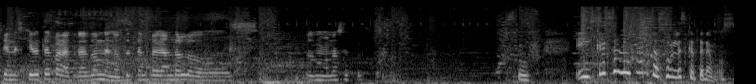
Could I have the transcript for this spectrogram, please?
Tienes que irte para atrás donde no te estén pegando los los monos estos. Uf. ¿Y qué son los monos azules que tenemos?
